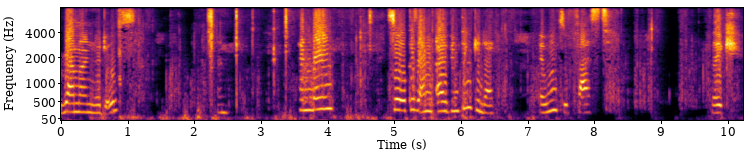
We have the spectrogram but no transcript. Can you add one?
ramen noodles. And, and then, so, cause I'm, I've been thinking that I want to fast. Like,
